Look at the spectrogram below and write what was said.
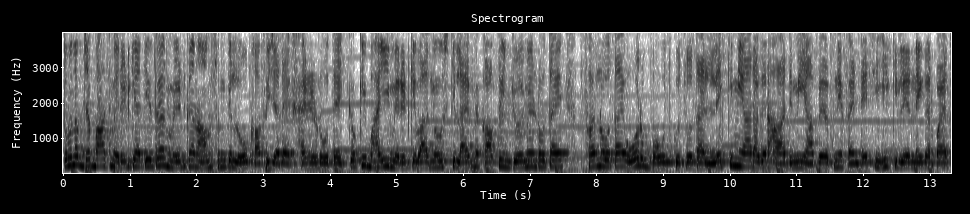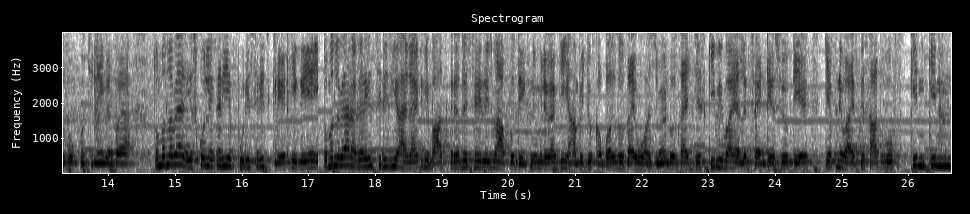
तो मतलब जब बात मेरिड की आती है तो यार मेरिड का नाम सुन के लोग काफ़ी ज़्यादा एक्साइटेड होते हैं क्योंकि भाई मेरिट के बाद में उसकी लाइफ में काफ़ी इंजॉयमेंट होता है फन होता है और बहुत कुछ होता है। लेकिन यार, अगर आदमी यहाँ पे अपनी फैंटेसी ही क्लियर नहीं कर पाया तो वो कुछ नहीं कर पाया। तो मतलब यार, इसको लेकर ये पूरी सीरीज़ क्रिएट की गई है। तो मतलब यार, अगर इस सीरीज़ की हाईलाइट की बात करें तो इस सीरीज़ में आपको देखने को मिलेगा कि यहाँ पे जो कपल्स होता है, वो हस्बैंड होता है, जिसकी भी भाई अलग फैंटेसी होती है, कि अपनी वाइफ के साथ वो किन किन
